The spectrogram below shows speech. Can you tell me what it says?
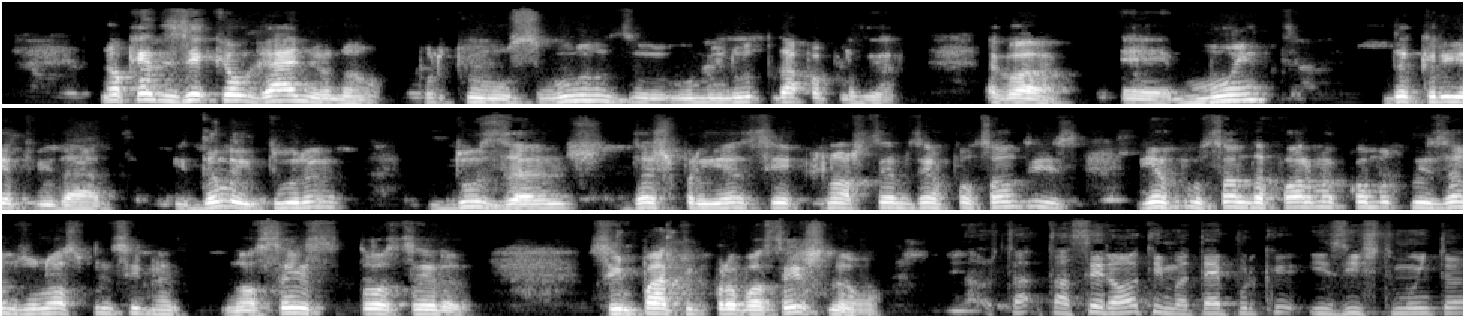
Não quer dizer que eu ganho, não, porque um segundo, um minuto dá para perder. Agora, é muito da criatividade e da leitura dos anos, da experiência que nós temos em função disso e em função da forma como utilizamos o nosso conhecimento. Não sei se estou a ser simpático para vocês, não. não está, está, a ser ótimo, até porque existe muito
